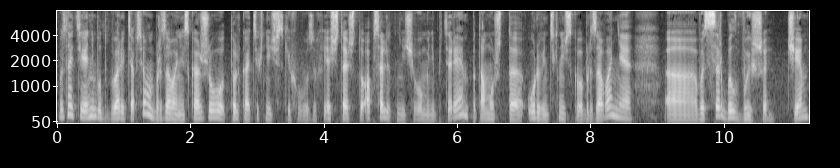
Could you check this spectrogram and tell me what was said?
Вы знаете, я не буду говорить о всем образовании, скажу только о технических вузах. Я считаю, что абсолютно ничего мы не потеряем, потому что уровень технического образования э, в СССР был выше, чем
